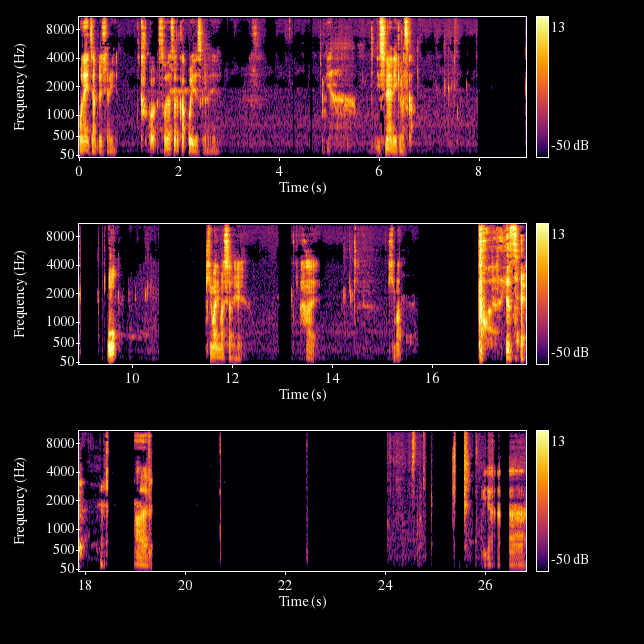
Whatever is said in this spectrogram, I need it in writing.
お姉ちゃんと一緒に。かっこ、それはそれかっこいいですけどね。いやー、西野屋で行きますか。お決まりましたね。はい。決まっ、ですね。はい。いやー、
